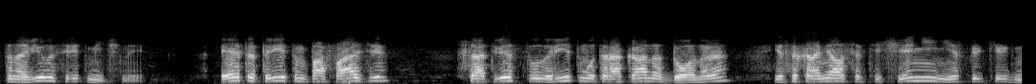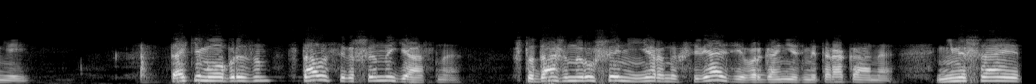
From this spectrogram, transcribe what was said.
становилась ритмичной. Этот ритм по фазе соответствовал ритму таракана-донора и сохранялся в течение нескольких дней. Таким образом, стало совершенно ясно, что даже нарушение нервных связей в организме таракана не мешает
